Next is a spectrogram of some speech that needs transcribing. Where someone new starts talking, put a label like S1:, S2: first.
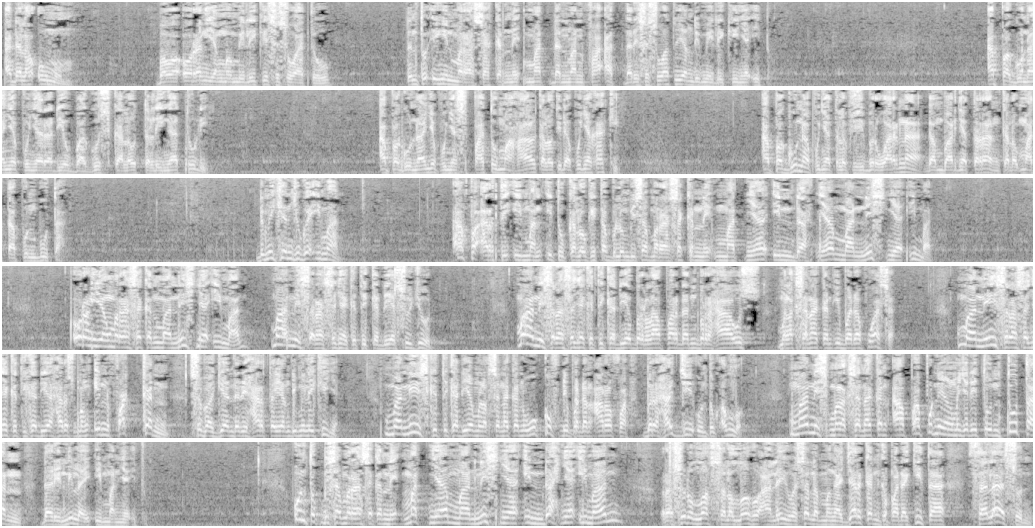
S1: adalah umum bahwa orang yang memiliki sesuatu tentu ingin merasakan nikmat dan manfaat dari sesuatu yang dimilikinya itu. Apa gunanya punya radio bagus kalau telinga tuli? Apa gunanya punya sepatu mahal kalau tidak punya kaki? Apa guna punya televisi berwarna, gambarnya terang kalau mata pun buta? Demikian juga iman. Apa arti iman itu kalau kita belum bisa merasakan nikmatnya, indahnya, manisnya iman? Orang yang merasakan manisnya iman, manis rasanya ketika dia sujud. Manis rasanya ketika dia berlapar dan berhaus melaksanakan ibadah puasa. Manis rasanya ketika dia harus menginfakkan sebagian dari harta yang dimilikinya manis ketika dia melaksanakan wukuf di padang Arafah, berhaji untuk Allah. Manis melaksanakan apa pun yang menjadi tuntutan dari nilai imannya itu. Untuk bisa merasakan nikmatnya, manisnya, indahnya iman, Rasulullah sallallahu alaihi wasallam mengajarkan kepada kita salasun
